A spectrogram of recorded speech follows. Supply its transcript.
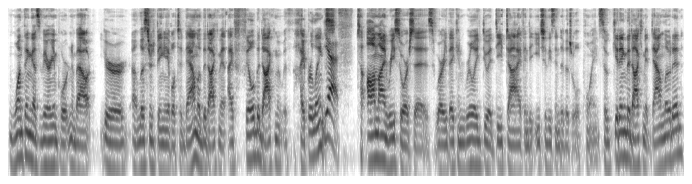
one thing that's very important about your uh, listeners being able to download the document, I filled the document with hyperlinks. Yes. To online resources where they can really do a deep dive into each of these individual points. So, getting the document downloaded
